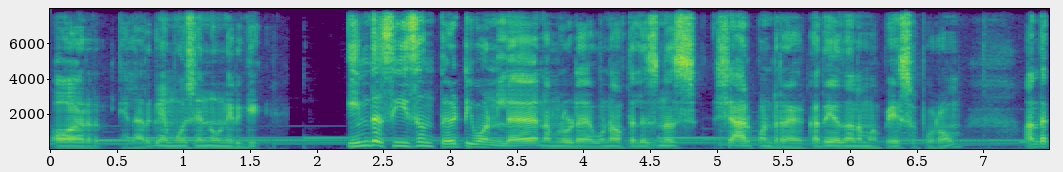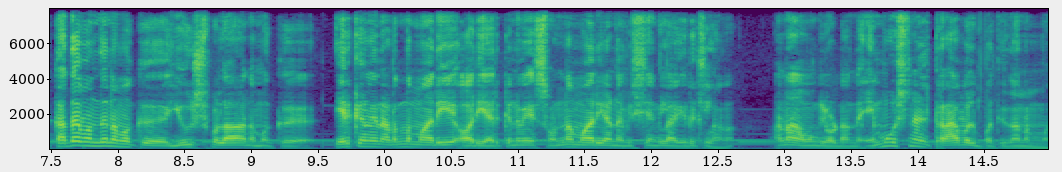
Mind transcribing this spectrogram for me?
ஆர் எல்லாருக்கும் எமோஷன் ஒன்று இருக்குது இந்த சீசன் தேர்ட்டி ஒனில் நம்மளோட one of the listeners share பண்ணுற கதையை தான் நம்ம பேச போகிறோம் அந்த கதை வந்து நமக்கு யூஸ்வலாக நமக்கு ஏற்கனவே நடந்த மாதிரி ஆர் ஏற்கனவே சொன்ன மாதிரியான விஷயங்களாக இருக்கலாம். ஆனால் அவங்களோட அந்த எமோஷனல் ட்ராவல் பற்றி தான் நம்ம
